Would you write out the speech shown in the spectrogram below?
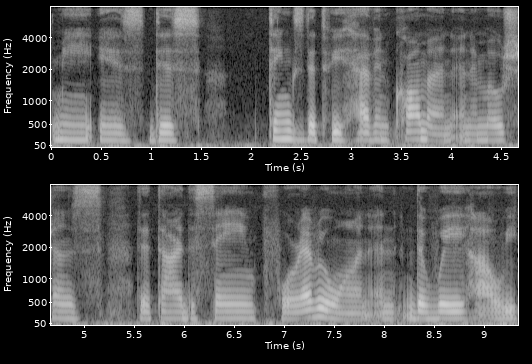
me is this things that we have in common and emotions that are the same for everyone and the way how we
